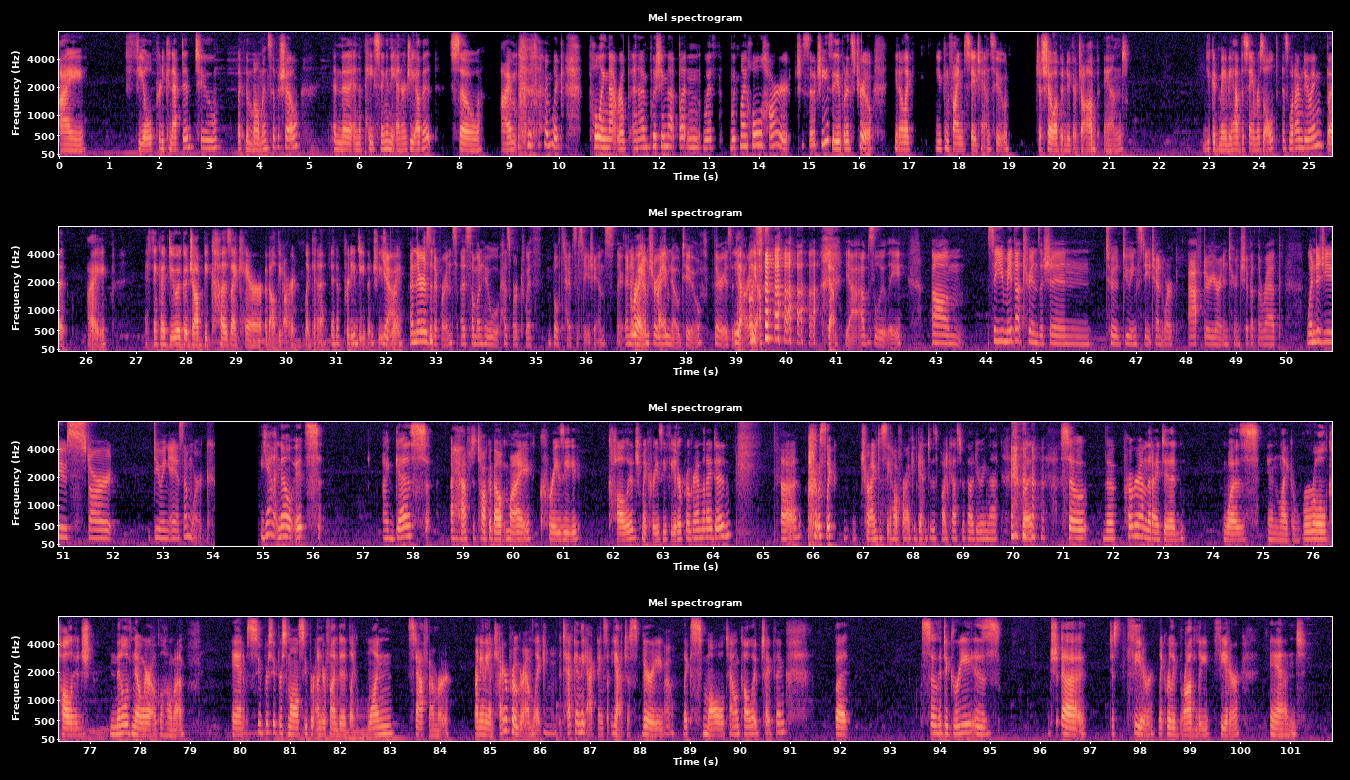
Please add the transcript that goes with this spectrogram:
i feel pretty connected to like the moments of a show and the and the pacing and the energy of it. So i'm i'm like pulling that rope and i'm pushing that button with with my whole heart which is so cheesy but it's true. You know like you can find stagehands who just show up and do their job and you could maybe have the same result as what i'm doing but i i think i do a good job because i care about the art like in a in a pretty deep and cheesy yeah, way and there is a difference as someone who has worked with both types of stagehands. There, and Right, I'm sure right. you know too. There is a Yeah, oh, difference. Yeah. yeah, absolutely. Um, so you made that transition to doing stagehand work after your internship at the Rep. When did you start doing ASM work? Yeah, no, it's. I guess I have to talk about my crazy college, my crazy theater program that I did. Uh, I was like trying to see how far I could get into this podcast without doing that. But so the program that I did was in like a rural college, middle of nowhere, Oklahoma. And it was super, super small, super underfunded, like one staff member running the entire program, like Mm. the tech and the acting. So yeah, just very wow. like small town college type thing. But so the degree is uh, just theater, like really broadly theater. And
